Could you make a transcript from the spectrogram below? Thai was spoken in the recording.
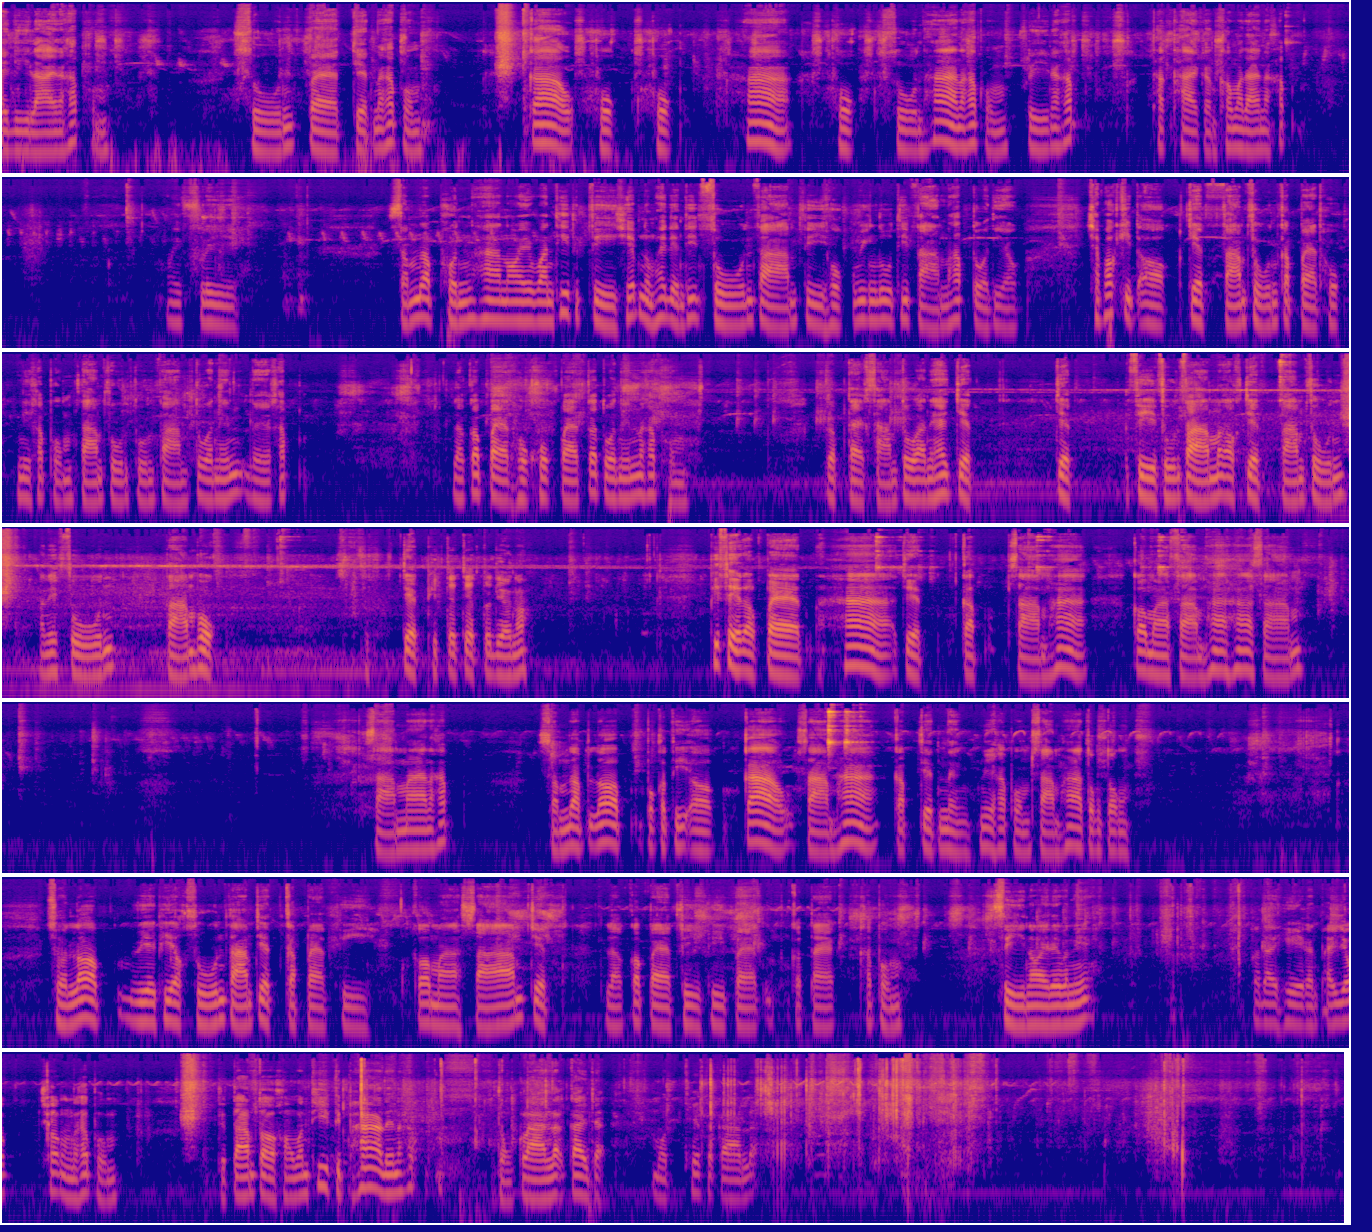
ID ไลน์นะครับ ผม 087 นะครับ ผม 966 5605 นะครับ ผมฟรีนะครับ ทักทายกันเข้ามาได้นะครับไม่ฟรี สำหรับผลฮานอยวันที่ 14 เชฟหนุ่มให้เด่นที่ 0 3 4 6 วิ่งลู่ที่ 3 นะครับ ตัวเดียว เฉพาะกิจออก 7 3 0 กับ 8 6 นี่ครับผม 3 0 0 3 ตัวเน้นเลยครับ แล้วก็ 8 6 6 8 ก็ตัวเน้นนะครับผม เกือบแตก 3 ตัว อันนี้ให้ 7 7 4 0 3 มันออก 7 3 0 อันนี้ 0 3 6 7 ผิดแต่ 7 ตัวเดียวเนาะ พิเศษออกแปดห้าเจ็ดกับสามห้าก็มาสามห้าห้าสามสามมานะครับสำหรับรอบปกติออกเก้าสามห้ากับเจ็ดหนึ่งนี่ครับผมสามห้าตรงๆ ส่วนรอบ VIP ออกศูนย์สามเจ็ดกับแปดสี่ก็มาสามเจ็ดแล้วก็แปดสี่สี่แปดก็แตกครับผม สี่หน่อยเลยวันนี้ ก็ได้เฮกันไปยกช่องนะครับผมเดี๋ยวตามต่อของวันที่สิบห้าเลยนะครับสงกรานต์และใกล้จะหมดเทศกาลแล้ว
